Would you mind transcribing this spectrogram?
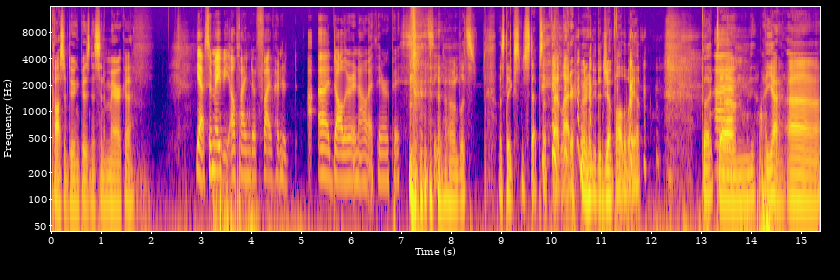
cost of doing business in America. Yeah, so maybe I'll find a five hundred uh, dollar an hour therapist. Uh, let's let's take some steps up that ladder. we don't need to jump all the way up. But Uh, um, yeah, uh,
